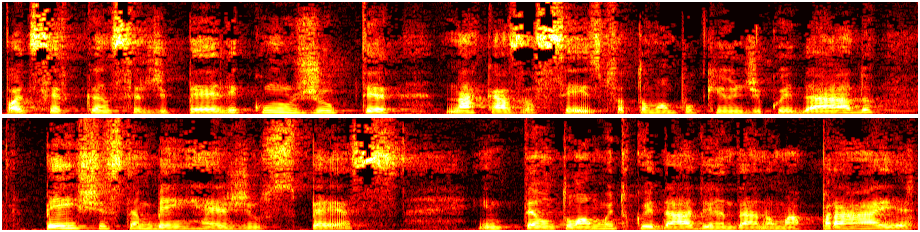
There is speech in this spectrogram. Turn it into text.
pode ser câncer de pele, com Júpiter na casa 6, precisa tomar um pouquinho de cuidado. Peixes também regem os pés, então tomar muito cuidado em andar numa praia,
